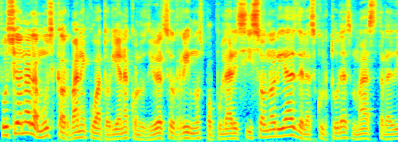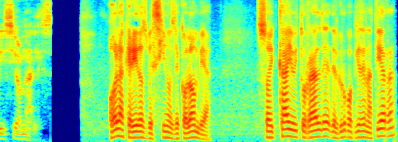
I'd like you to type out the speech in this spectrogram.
Fusiona la música urbana ecuatoriana con los diversos ritmos populares y sonoridades de las culturas más tradicionales. Hola queridos vecinos de Colombia, soy Cayo Iturralde del grupo Pies en la Tierra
